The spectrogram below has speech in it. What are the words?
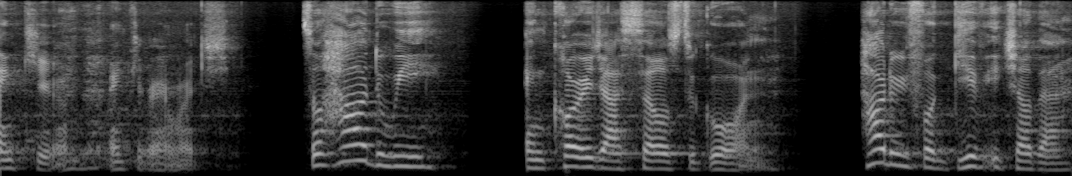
Thank you. Thank you very much. So, how do we encourage ourselves to go on? How do we forgive each other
